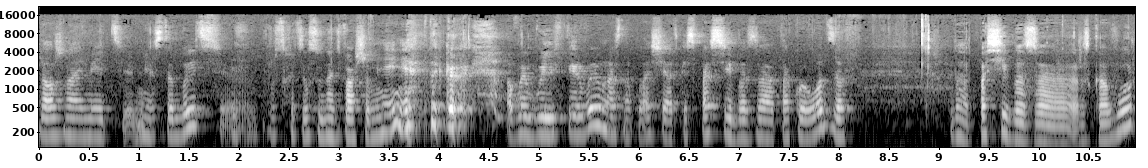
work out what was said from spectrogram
должна иметь место быть. Просто хотелось узнать ваше мнение, так как вы были впервые у нас на площадке. Спасибо за такой отзыв. Да, спасибо за разговор.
